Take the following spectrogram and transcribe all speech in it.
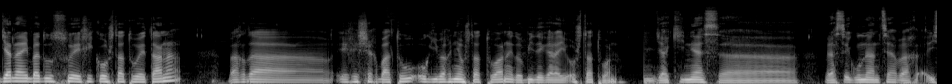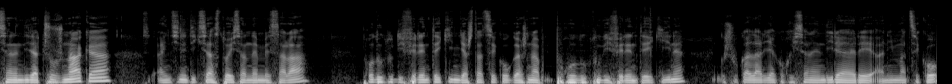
jana baduzu erriko statuetan, Bar da erreser batu ogi barnia ostatuan edo bide garai ostatuan. Jakinez, uh, beraz egunean zer izanen dira txosnak, haintzinetik zehaztua izan den bezala, produktu diferentekin jastatzeko gazna produktu diferenteekin, sukaldariak hori izanen dira ere animatzeko,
